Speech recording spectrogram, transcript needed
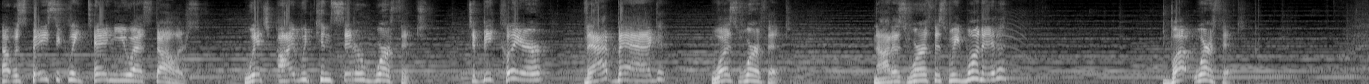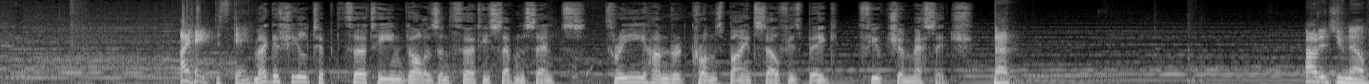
That was basically 10 US dollars, which I would consider worth it. To be clear, that bag was worth it. Not as worth as we wanted, but worth it. I hate this game. Mega Shield tipped $13.37. 300 crons by itself is big. Future message. That. How did you know?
